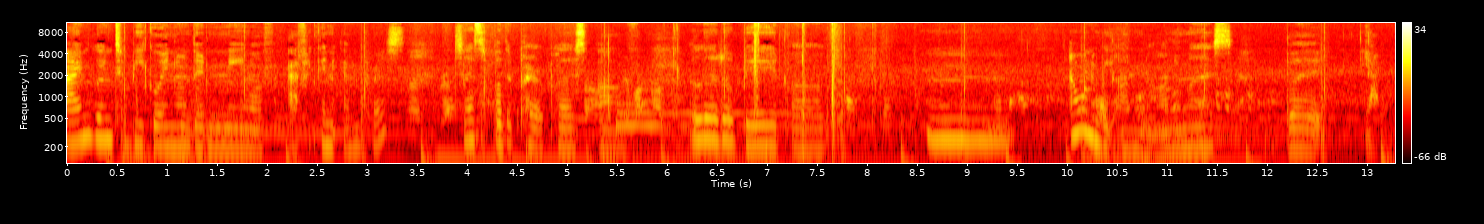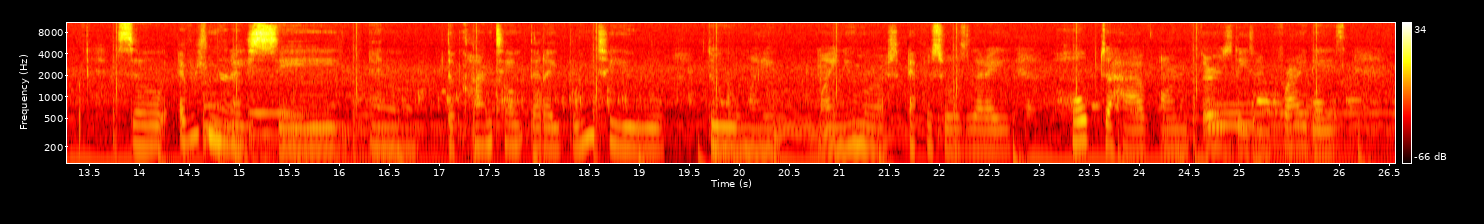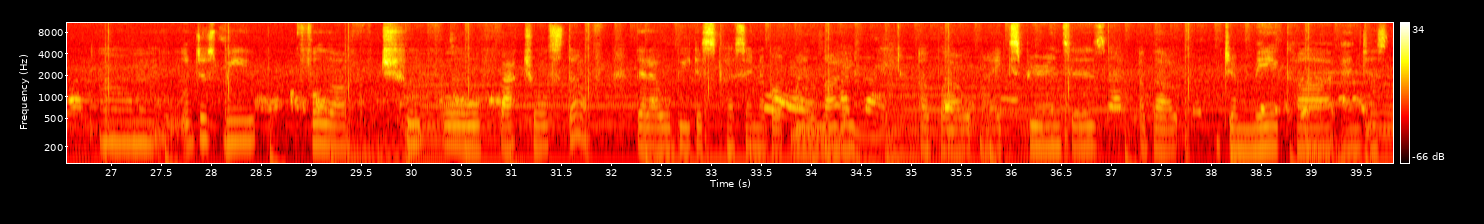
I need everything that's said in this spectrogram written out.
I'm going to be going under the name of African Empress just for the purpose of a little bit of. Mm, I want to be anonymous, but yeah. So, everything that I say and the content that I bring to you through my my numerous episodes that I hope to have on Thursdays and Fridays um, will just be full of truthful, factual stuff that I will be discussing about my life, about my experiences, about Jamaica, and just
